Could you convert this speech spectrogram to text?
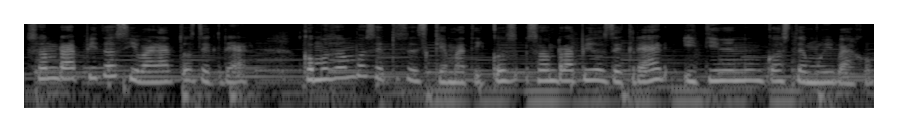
Son rápidos y baratos de crear. Como son bocetos esquemáticos, son rápidos de crear y tienen un coste muy bajo.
